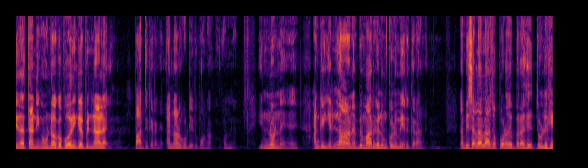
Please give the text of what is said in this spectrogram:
இதைத்தான் நீங்கள் முன்னோக்க போகிறீங்க பின்னால். பார்த்துக்கிறேங்க. அதனால கூட்டிகிட்டு போனோம் ஒன்று இன்னொன்று அங்கே எல்லா நபிமார்களும் குழுமி இருக்கிறாங்க. நபி சல்லல்லாசம் போனது பிறகு தொழுகை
